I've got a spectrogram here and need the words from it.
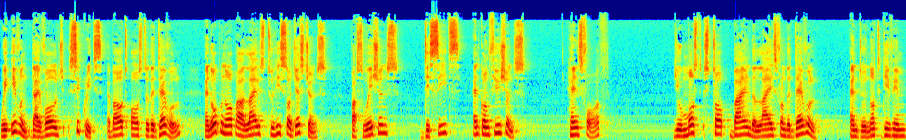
We even divulge secrets about us to the devil and open up our lives to his suggestions, persuasions, deceits, and confusions. Henceforth, you must stop buying the lies from the devil and do not give him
